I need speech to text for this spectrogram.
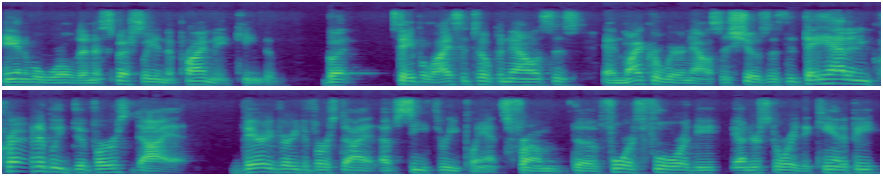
animal world, and especially in the primate kingdom. But stable isotope analysis and microwear analysis shows us that they had an incredibly diverse diet, very, very diverse diet of C3 plants from the forest floor, the understory, the canopy.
